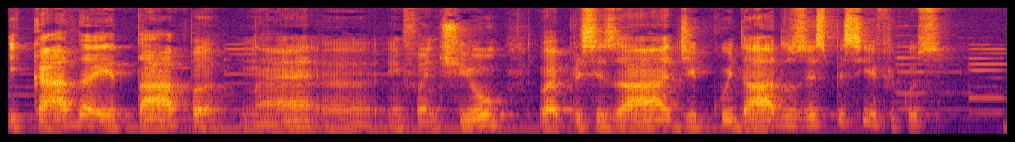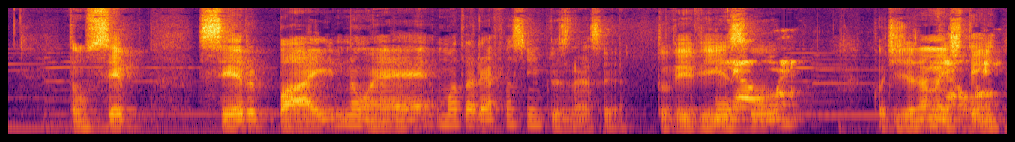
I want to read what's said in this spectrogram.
E cada etapa né, uh, infantil vai precisar de cuidados específicos. Então, ser, ser pai não é uma tarefa simples, né? Tu vive isso não. É. cotidianamente. Não. Tem,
